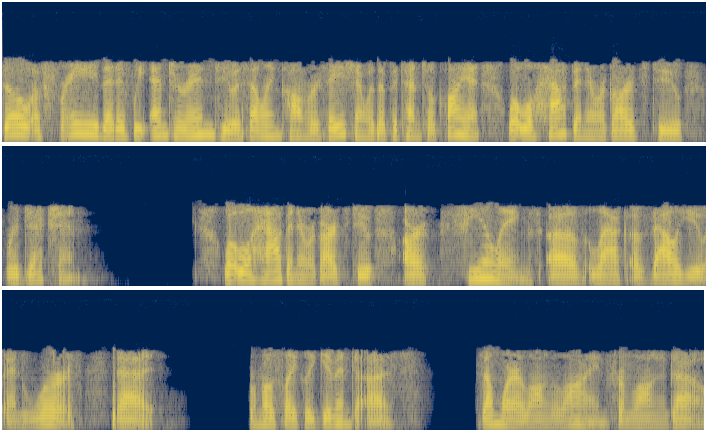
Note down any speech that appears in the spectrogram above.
So afraid that if we enter into a selling conversation with a potential client, what will happen in regards to rejection? What will happen in regards to our feelings of lack of value and worth that were most likely given to us somewhere along the line from long ago.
